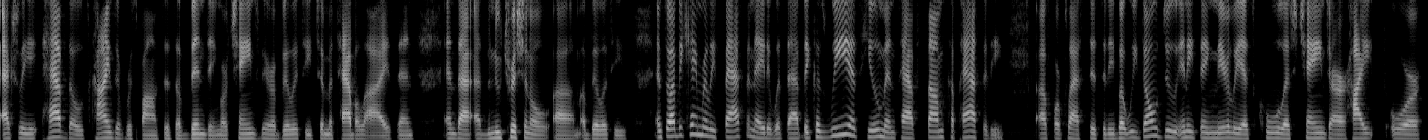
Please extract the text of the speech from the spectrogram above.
actually have those kinds of responses of bending or change their ability to metabolize and and that uh, the um, abilities. And so I became really fascinated with that because we as humans have some capacity uh, for plasticity, but we don't do anything nearly as cool as change our height or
